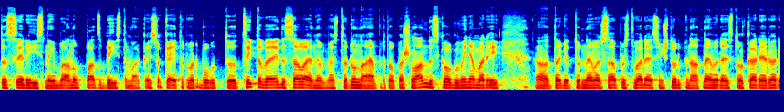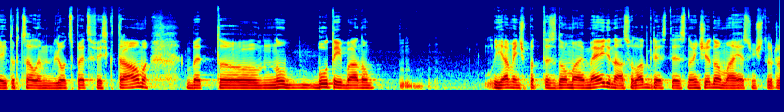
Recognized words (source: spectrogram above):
tas ir īstenībā nu, pats bīstamākais. Okay, tur var būt uh, cita veida savainojumi. Mēs tur runājam par to pašu Landeskogu. Viņam arī uh, tagad tur nevar saprast, varēs viņš turpināt, nevarēs to karjeru. Arī tur celim ļoti specifiska trauma. Bet uh, nu, būtībā. Nu, ja viņš pat, es domāju, mēģinās vēl atgriezties, nu, viņš iedomājies, viņš tur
